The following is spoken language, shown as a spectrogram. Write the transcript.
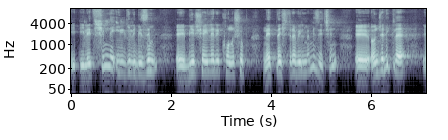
iletişimle ilgili bizim e, bir şeyleri konuşup netleştirebilmemiz için e, öncelikle e,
